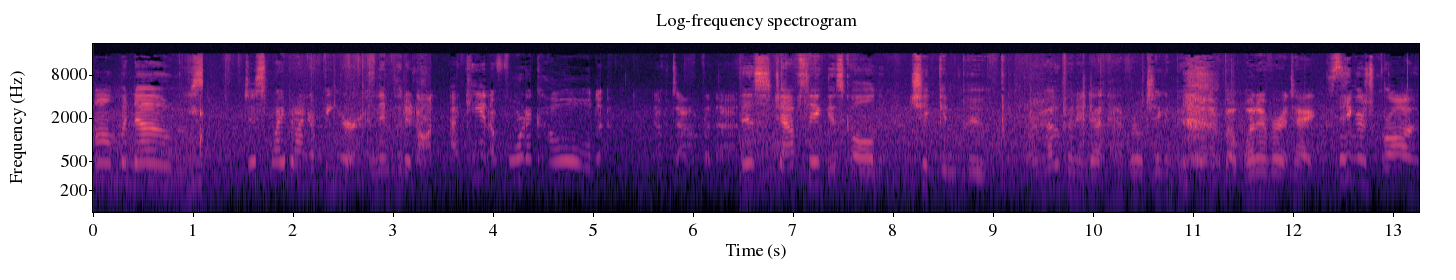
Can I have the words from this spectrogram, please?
on my nose? You just wipe it on your finger and then put it on. I can't afford a cold. No time for that. This chapstick is called chicken poop. We're hoping it doesn't have real chicken poop in it, but whatever it takes. Fingers crossed.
